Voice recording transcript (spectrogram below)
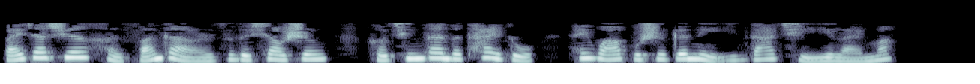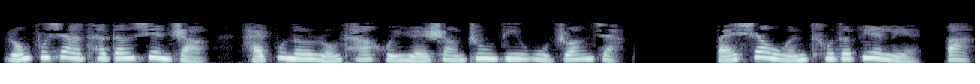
白嘉轩很反感儿子的笑声和清淡的态度。黑娃不是跟你一搭起一来吗？容不下他当县长，还不能容他回原上种地务庄稼。白孝文突的变脸：“爸，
